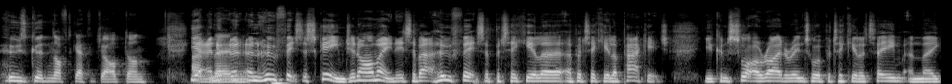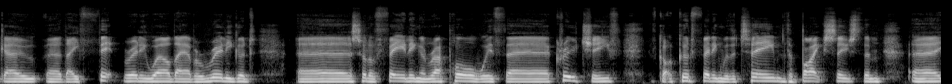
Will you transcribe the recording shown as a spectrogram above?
who's good enough to get the job done. Yeah, and, and, then, and, and, who fits the scheme. Do you know what I mean? It's about who fits a particular a particular package. You can slot a rider into a particular team, and they go uh, they fit really well. They have a really good uh, sort of feeling and rapport with their crew chief. They've got a good feeling with the team. The bike suits them. Uh,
